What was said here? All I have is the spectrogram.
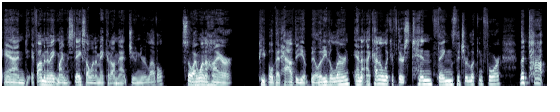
And if I'm going to make my mistakes, I want to make it on that junior level. So I want to hire people that have the ability to learn. And I kind of look if there's 10 things that you're looking for, the top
